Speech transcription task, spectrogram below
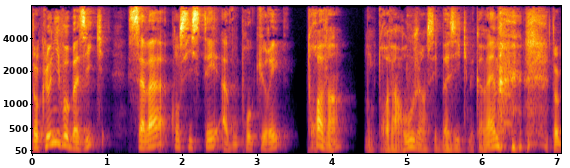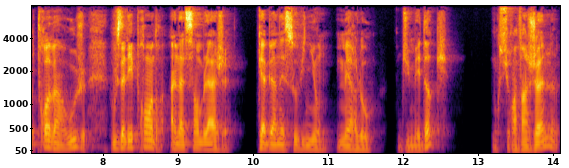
Donc le niveau basique, ça va consister à vous procurer trois vins. Donc trois vins rouges, hein, c'est basique mais quand même. Donc trois vins rouges. Vous allez prendre un assemblage Cabernet Sauvignon, Merlot, du Médoc, donc sur un vin jeune.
